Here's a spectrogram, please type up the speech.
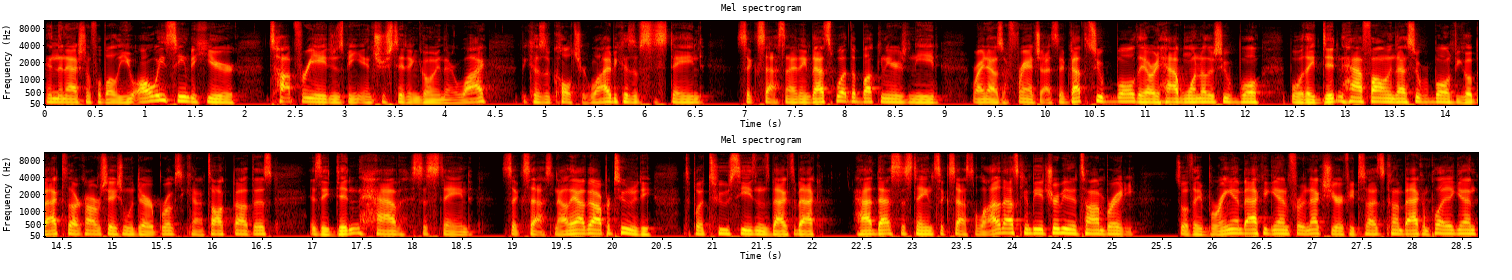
in the National Football League, you always seem to hear top free agents being interested in going there. Why? Because of culture. Why? Because of sustained success. And I think that's what the Buccaneers need right now as a franchise. They've got the Super Bowl. They already have one other Super Bowl. But what they didn't have following that Super Bowl, if you go back to our conversation with Derrick Brooks, he kind of talked about this, is they didn't have sustained success. Now they have the opportunity to put two seasons back to back, had that sustained success. A lot of that's going to be attributed to Tom Brady. So if they bring him back again for the next year, if he decides to come back and play again,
